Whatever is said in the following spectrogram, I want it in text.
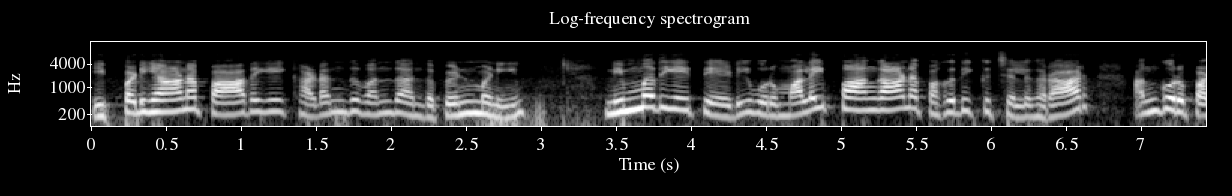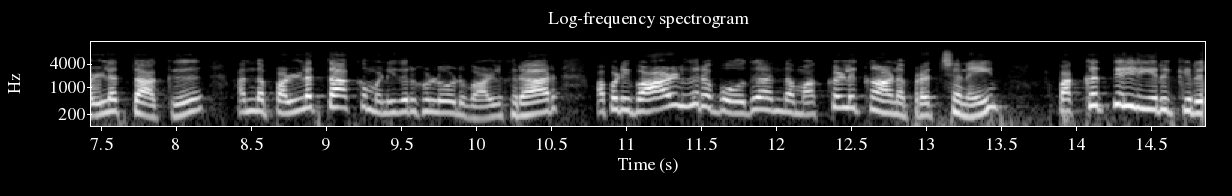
இப்படியான பாதையை கடந்து வந்த அந்த பெண்மணி நிம்மதியை தேடி ஒரு மலைப்பாங்கான பகுதிக்கு செல்கிறார் அங்கு ஒரு பள்ளத்தாக்கு அந்த பள்ளத்தாக்கு மனிதர்களோடு வாழ்கிறார். அப்படி வாழ்கிற போது அந்த மக்களுக்கான பிரச்சனை பக்கத்தில் இருக்கிற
